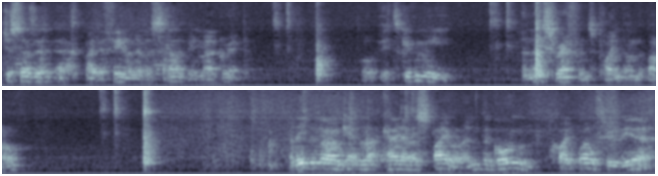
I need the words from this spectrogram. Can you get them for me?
just has a, a like a feeling of a scallop in my grip it's given me a nice reference point on the barrel. And even though I'm getting that kind of a spiral in, they're going quite well through the air.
